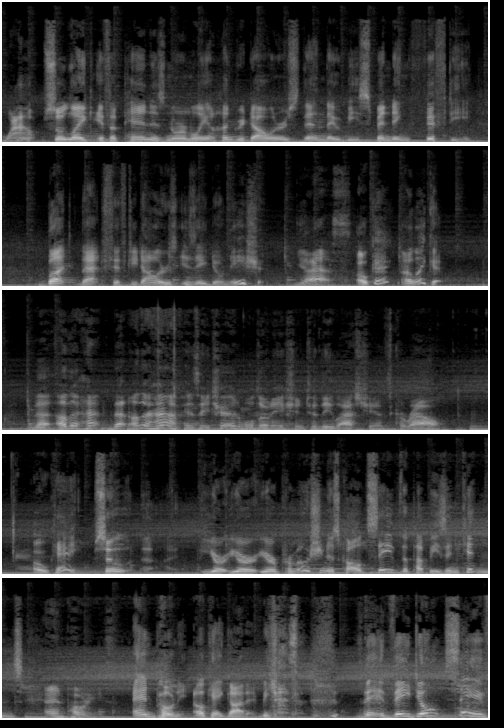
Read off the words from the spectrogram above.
Wow. So, like, if a pen is normally $100, then they would be spending 50 but that $50 is a donation. Yes. Okay, I like it. That other half, that other half is a charitable donation to the Last Chance Corral. Okay, so uh, your your your promotion is called "Save the Puppies and Kittens and Ponies and Pony." Okay, got it. Because they they don't save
